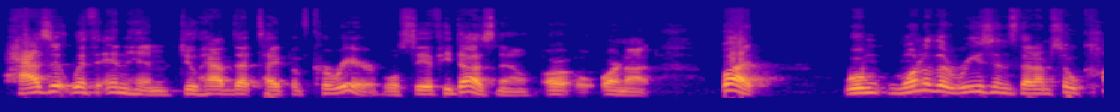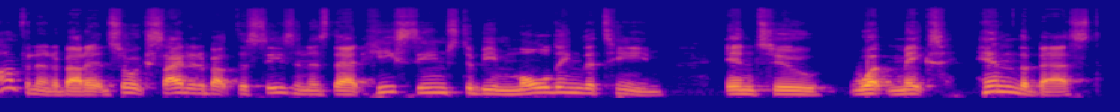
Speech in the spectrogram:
has it within him to have that type of career. We'll see if he does now or or not. But one of the reasons that I'm so confident about it and so excited about this season is that he seems to be molding the team into what makes him the best,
